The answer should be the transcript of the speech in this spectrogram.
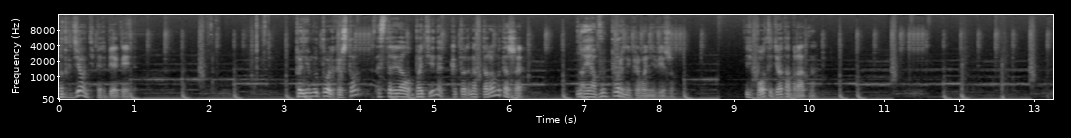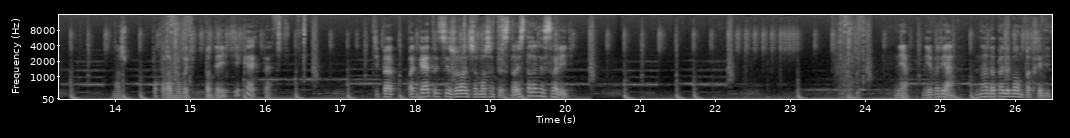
Вот где он теперь бегает? По нему только что стрелял ботинок, который на втором этаже. Но я в упор никого не вижу. И бот идет обратно. попробовать подойти как-то? Типа, пока я тут сижу, он же может и с той стороны свалить. Не, не вариант. Надо по-любому подходить.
